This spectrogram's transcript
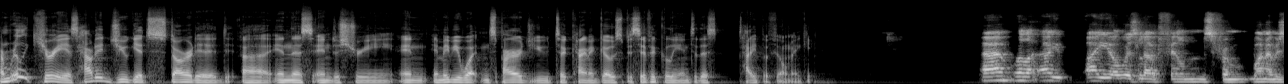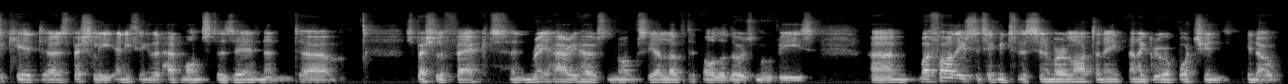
I'm really curious, how did you get started uh, in this industry, and and maybe what inspired you to kind of go specifically into this type of filmmaking? Um, well, I I always loved films from when I was a kid, uh, especially anything that had monsters in and um, special effects and Ray Harryhausen. Obviously, I loved all of those movies. Um, my father used to take me to the cinema a lot, and I and I grew up watching, you know,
